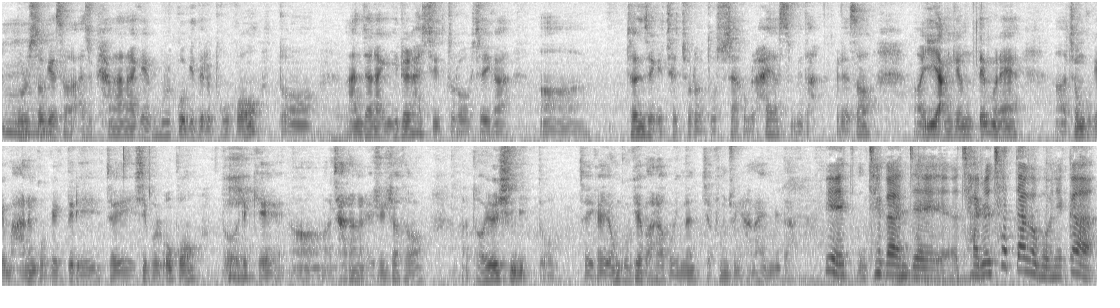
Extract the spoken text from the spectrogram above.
음. 물 속에서 아주 편안하게 물고기들을 보고 또 안전하게 일을 할 수 있도록 저희가 어, 전 세계 최초로 도수 작업을 하였습니다. 그래서 어, 이 안경 때문에 어, 전국의 많은 고객들이 저희 집을 오고 또 예. 이렇게 어, 자랑을 해주셔서 어, 더 열심히 또 저희가 연구 개발하고 있는 제품 중에 하나입니다. 예, 제가 이제 자료 찾다가 보니까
